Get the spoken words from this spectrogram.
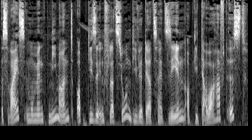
es weiß im Moment niemand, ob diese Inflation, die wir derzeit sehen, ob die dauerhaft ist,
